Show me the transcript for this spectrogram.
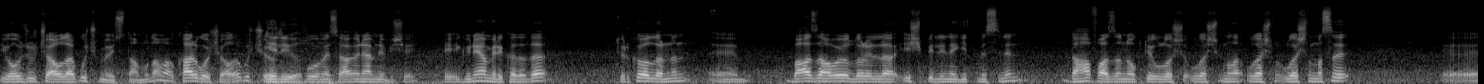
yolcu uçağı olarak uçmuyor İstanbul'a ama kargo uçağı olarak uçuyor. Geliyor. Bu mesela önemli bir şey. E, Güney Amerika'da da Türk Hava Yolları'nın e, bazı hava yollarıyla işbirliğine gitmesinin daha fazla noktaya ulaş, ulaşma, ulaşma- ulaşılması e,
